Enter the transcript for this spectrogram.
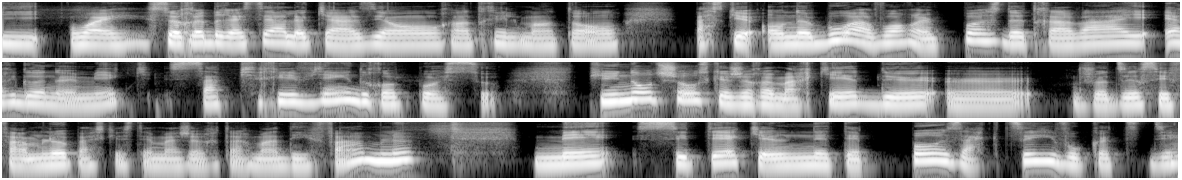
Puis, ouais, se redresser à l'occasion, rentrer le menton. Parce qu'on a beau avoir un poste de travail ergonomique, ça préviendra pas ça. Puis, une autre chose que je remarquais de, euh, je vais dire ces femmes-là parce que c'était majoritairement des femmes, là, mais c'était qu'elles n'étaient pas actives au quotidien.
